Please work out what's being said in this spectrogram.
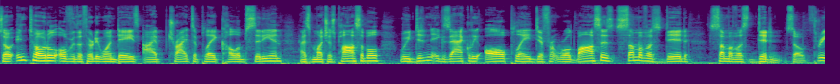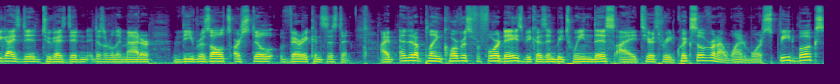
So in total, over the 31 days, I tried to play Cull Obsidian as much as possible. We didn't exactly all play different world bosses. Some of us did, some of us didn't. So three guys did, two guys didn't. It doesn't really matter. The results are still very consistent. I ended up playing Corvus for four days because in between this, I tier 3'd Quicksilver and I wanted more speed books.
